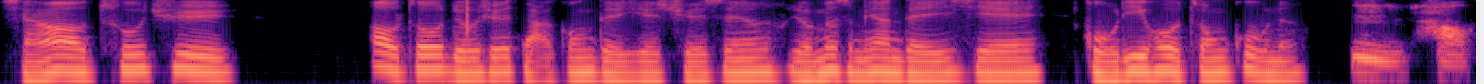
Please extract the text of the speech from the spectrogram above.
想要出去澳洲留学打工的一些学生，有没有什么样的一些鼓励或忠告呢？嗯，好，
